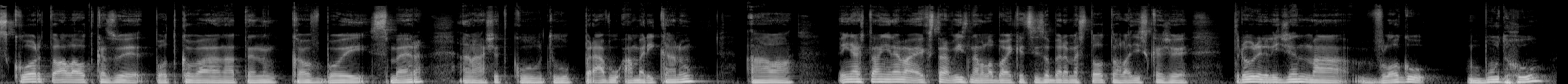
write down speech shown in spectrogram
Skôr to ale odkazuje podkova na ten cowboy smer a na všetku tú pravú Amerikanu. A ináč to ani nemá extra význam, lebo aj keď si zoberieme z tohoto hľadiska, že True Religion má v logu Budhu,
